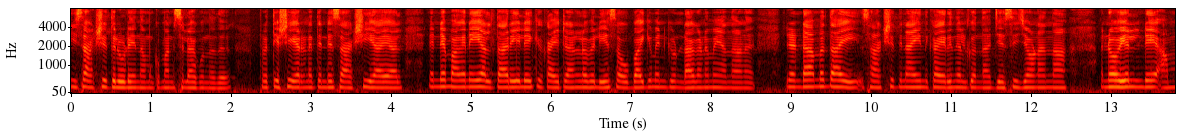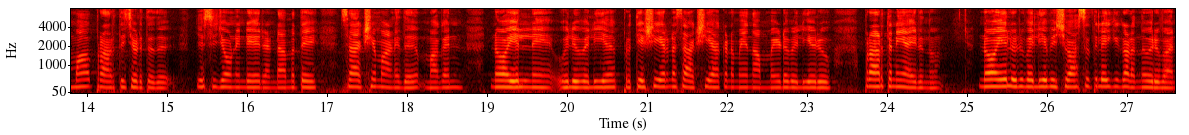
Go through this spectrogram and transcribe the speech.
ഈ സാക്ഷ്യത്തിലൂടെ നമുക്ക് മനസ്സിലാകുന്നത്. പ്രത്യക്ഷീകരണത്തിന്റെ സാക്ഷിയായാൽ എന്റെ മകനെ ഈ അൽത്താരയിലേക്ക് കയറ്റാനുള്ള വലിയ സൗഭാഗ്യം എനിക്ക് ഉണ്ടാകണമേ എന്നാണ് രണ്ടാമതായി സാക്ഷ്യത്തിനായി കയറി നിൽക്കുന്ന ജെസ്സി ജോൺ എന്ന നോയലിന്റെ അമ്മ പ്രാർത്ഥിച്ചെടുത്തത്. ജെസ്സി ജോണിന്റെ രണ്ടാമത്തെ സാക്ഷ്യമാണിത്. മകൻ നോയലിനെ ഒരു വലിയ പ്രത്യക്ഷീകരണ സാക്ഷിയാക്കണമെന്ന അമ്മയുടെ വലിയൊരു പ്രാർത്ഥനയായിരുന്നു. നോയൽ ഒരു വലിയ വിശ്വാസത്തിലേക്ക് കടന്നു വരുവാൻ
